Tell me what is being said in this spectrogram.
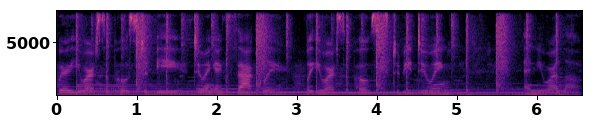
where you are supposed to be, doing exactly what you are supposed to be doing, and you are loved.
